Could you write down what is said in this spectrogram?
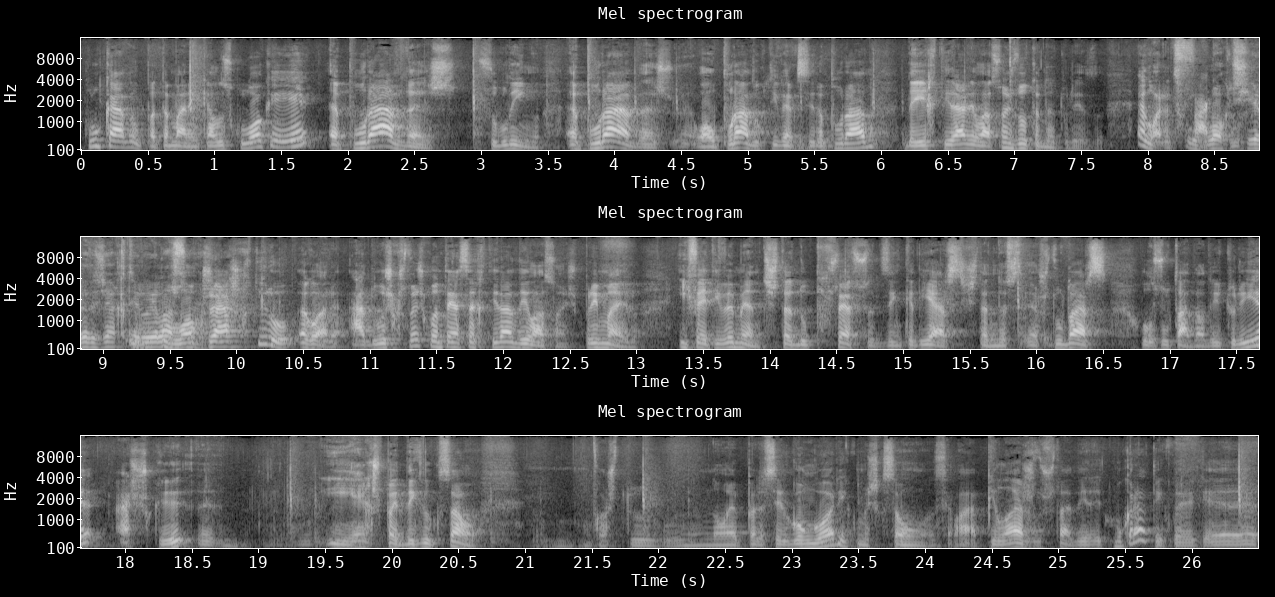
colocada. O patamar em que ela se coloca é apuradas, sublinho, apuradas, ou apurado o que tiver que ser apurado, daí retirar ilações de outra natureza. Agora, de facto... O Bloco de Esquerda já retirou ilações. O Bloco já as retirou. Agora, há duas questões quanto a essa retirada de ilações. Primeiro, efetivamente, estando o processo a desencadear-se, estando a estudar-se o resultado da auditoria, acho que, eh, e em respeito daquilo que são gosto, não é para ser gongórico, mas que são, sei lá, pilares do Estado de Direito Democrático. É, é,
